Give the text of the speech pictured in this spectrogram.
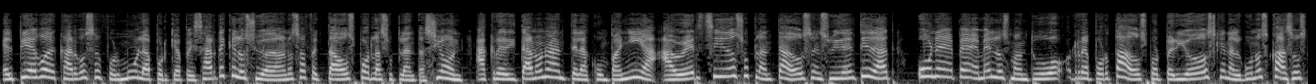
El pliego de cargos se formula porque a pesar de que los ciudadanos afectados por la suplantación acreditaron ante la compañía haber sido suplantados en su identidad, un EPM los mantuvo reportados por periodos que en algunos casos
